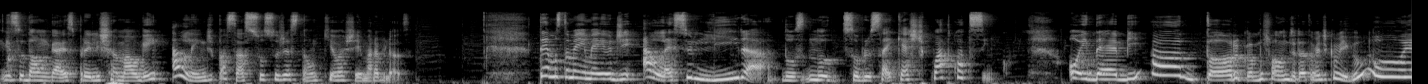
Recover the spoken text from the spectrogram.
isso dá um gás para ele chamar alguém, além de passar sua sugestão que eu achei maravilhosa. Temos também e-mail de Alessio Lira do, no, sobre o SciCast 445. Oi, Deb. Adoro quando falam diretamente comigo. Oi,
